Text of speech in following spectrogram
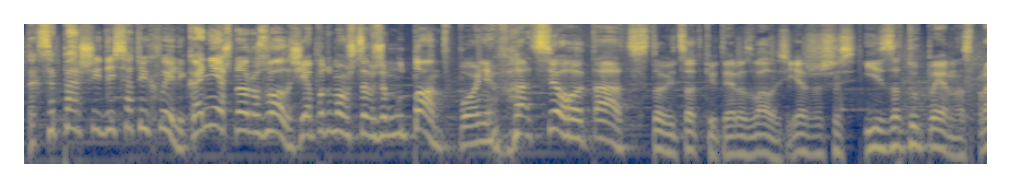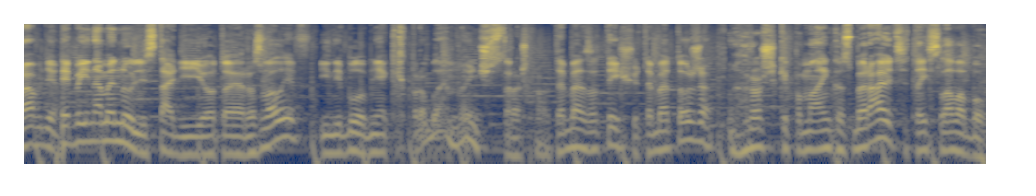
так це перший 10 хвилі. Звісно, розвалиш. Я подумав, що це вже мутант, поняв? А цього та 100% ти розвалиш. Я же щось і затупив насправді. Тебе і на минулій стадії його то я розвалив, і не було б ніяких проблем. Ну нічого страшного. Тебе за тисячу, тебе теж. Грошики помаленько збираються, та й слава Богу.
